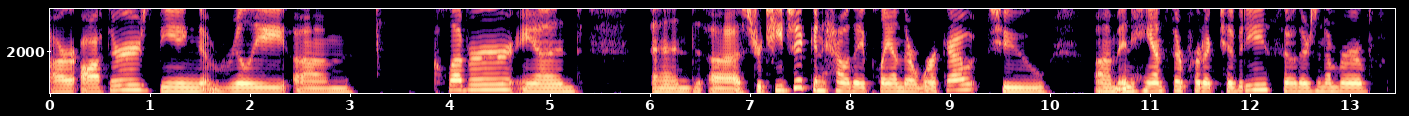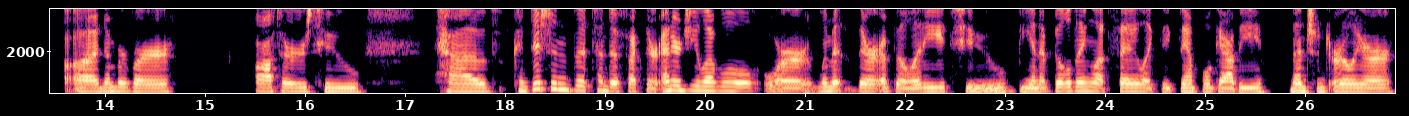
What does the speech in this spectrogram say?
our authors being really um, clever and and uh, strategic in how they plan their workout to um, enhance their productivity. So there's a number of a uh, number of our authors who have conditions that tend to affect their energy level or limit their ability to be in a building. Let's say, like the example Gabby mentioned earlier.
